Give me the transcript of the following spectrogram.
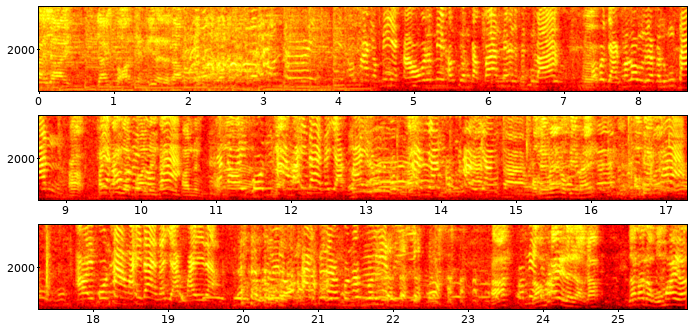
มากับยาย ยายสอนอย่างนี้เลยเหรอครับ เขามากับแม่เขาแล้วแม่เขาชวนกลับบ้านแม่เขาจะไปธุระเขาก็อยากมาล่องเรือกับลุงตันอะให้ให้เงินพันหนึ่งให้เงินพันหนึ่งงั้นเอาไอโฟนห้ามาให้ได้นะอยากไปเอาขอบคุณค่ายังขอบคุณค่ายังโอเคไหมโอเคไหมโอเคไหมว่าเอาไอโฟนห้ามาให้ได้นะอยากไปน่ะก็เลยร้องไห้ไปแล้วคนว่ากลัวแม่ตี ฮะร้องไห้เลยเหรอครับ แล้วถ้าผมให้แล้ว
